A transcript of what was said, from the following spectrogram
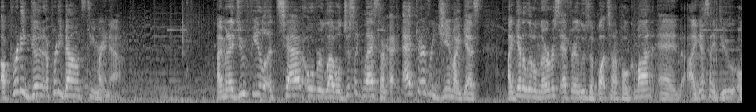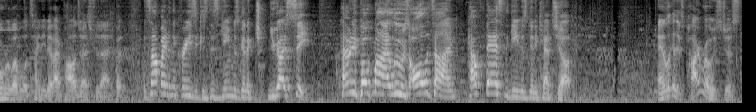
a pretty good, a pretty balanced team right now. I mean, I do feel a tad over level, just like last time. After every gym, I guess, I get a little nervous after I lose a butt ton of Pokemon, and I guess I do over level a tiny bit. I apologize for that, but it's not by anything crazy because this game is gonna, you guys see, how many Pokemon I lose all the time, how fast the game is gonna catch up. And look at this, Pyro is just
